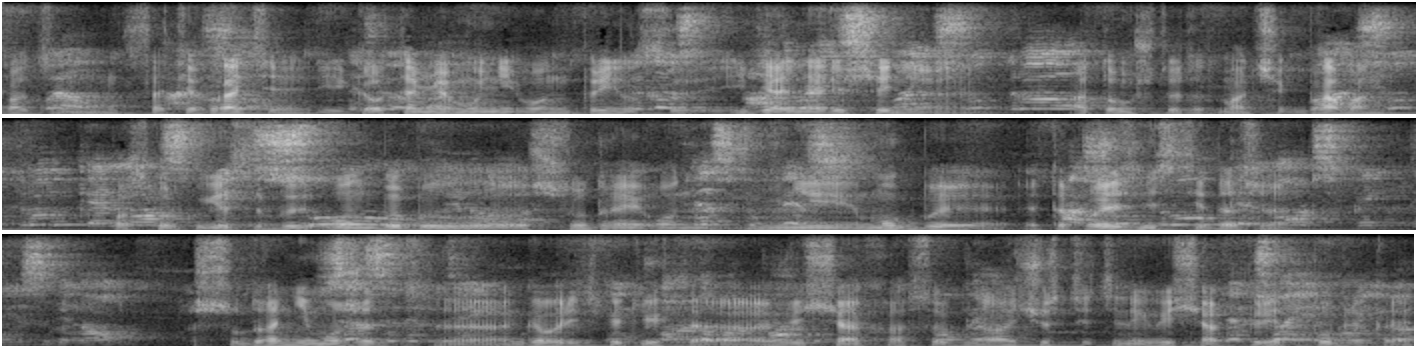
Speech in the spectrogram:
баджан Сатяврати, и Гаутамя Муни, он принял идеальное решение о том, что этот мальчик браман, поскольку если бы он бы был шудрой, он не мог бы это произнести даже. Шудра не может э, говорить о каких-то вещах, особенно о чувствительных вещах перед публикой.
